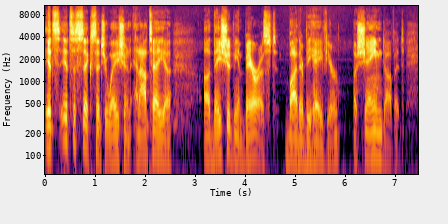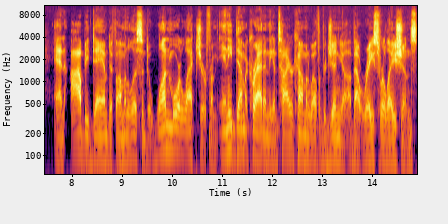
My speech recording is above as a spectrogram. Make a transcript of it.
it's it's a sick situation, and I'll tell you, uh, they should be embarrassed by their behavior, ashamed of it, and I'll be damned if I'm going to listen to one more lecture from any Democrat in the entire Commonwealth of Virginia about race relations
